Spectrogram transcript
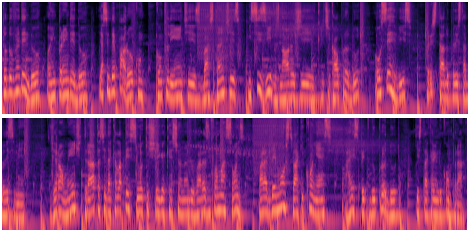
Todo vendedor ou empreendedor já se deparou com, com clientes bastante incisivos na hora de criticar o produto ou serviço prestado pelo estabelecimento. Geralmente trata-se daquela pessoa que chega questionando várias informações para demonstrar que conhece a respeito do produto que está querendo comprar.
